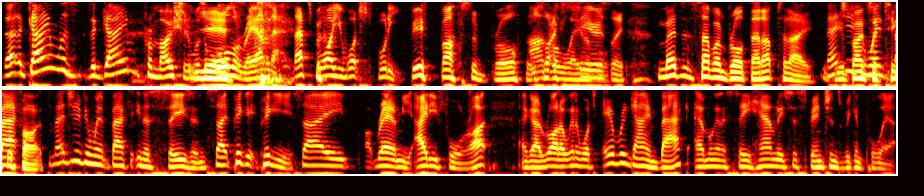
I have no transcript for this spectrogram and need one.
That, the game was the game promotion was Yes. all around that. That's why you watched footy. Biff bumps and brawlers. Like Unbelievable. seriously, imagine someone brought that up today. Imagine a bunch if you went ticker back. fights. Imagine if you went back in a season, say pick a, pick a year, say around year eighty four, right, and go right. I'm going to watch every game back, and we're going to see how many suspensions we can pull out.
